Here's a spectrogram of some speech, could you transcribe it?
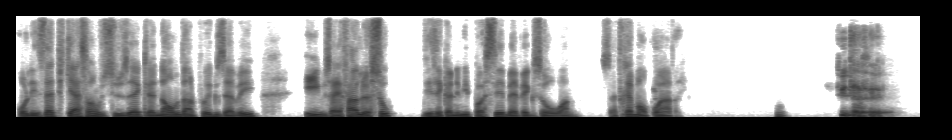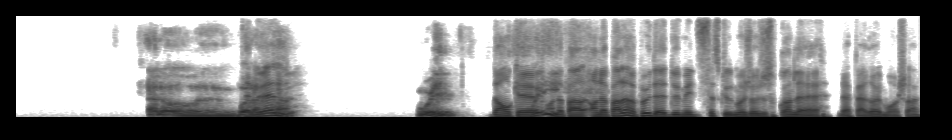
pour les applications que vous utilisez avec le nombre d'employés que vous avez et vous allez faire le saut des économies possibles avec Zoho One. C'est un très bon point, André. Tout à fait. Alors, euh, voilà. Samuel, oui. Donc, euh, on, a parlé, un peu de 2017. Excuse-moi, je vais juste prendre la, parole, mon cher.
